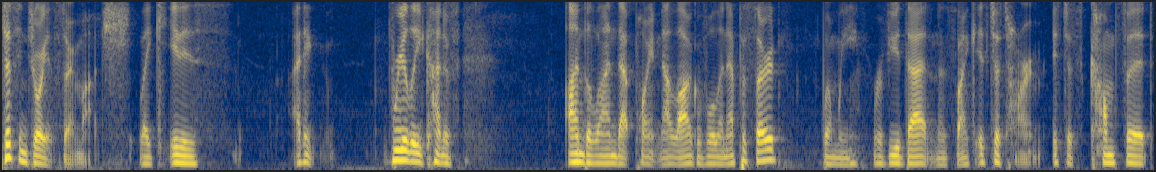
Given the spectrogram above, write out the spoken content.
just enjoy it so much. Like it is, I think, really kind of underlined that point in our Lagavulin episode when we reviewed that, and it's like it's just home. It's just comfort.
